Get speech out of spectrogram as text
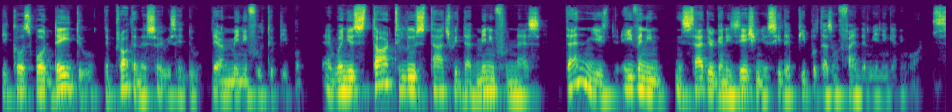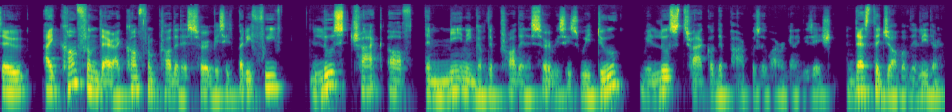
because what they do, the product and the service they do, they are meaningful to people. And when you start to lose touch with that meaningfulness, then you even in, inside the organization you see that people doesn't find the meaning anymore. So i come from there i come from product and services but if we lose track of the meaning of the product and services we do we lose track of the purpose of our organization. And that's the job of the leader.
